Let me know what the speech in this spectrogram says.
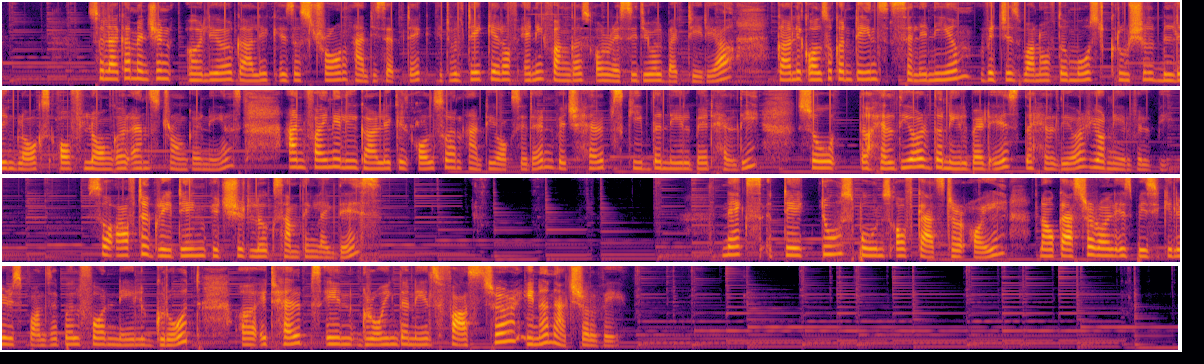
So like I mentioned earlier, garlic is a strong antiseptic. It will take care of any fungus or residual bacteria. Garlic also contains selenium, which is one of the most crucial building blocks of longer and stronger nails. And finally, garlic is also an antioxidant, which helps keep the nail bed healthy. So the healthier the nail bed is, the healthier your nail will be. So after grating, it should look something like this. Next, take 2 spoons of castor oil. Now, castor oil is basically responsible for nail growth. Uh, it helps in growing the nails faster in a natural way.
